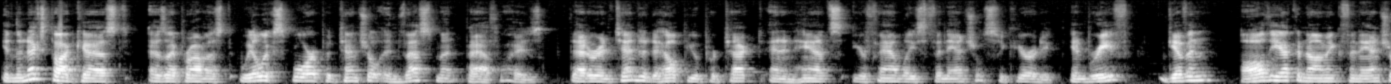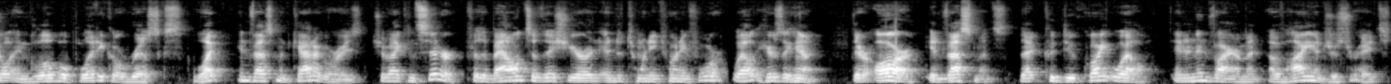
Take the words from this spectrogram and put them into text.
In the next podcast, as I promised, we'll explore potential investment pathways that are intended to help you protect and enhance your family's financial security. In brief, given all the economic, financial, and global political risks, what investment categories should I consider for the balance of this year and into 2024? Well, here's a hint. There are investments that could do quite well in an environment of high interest rates,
